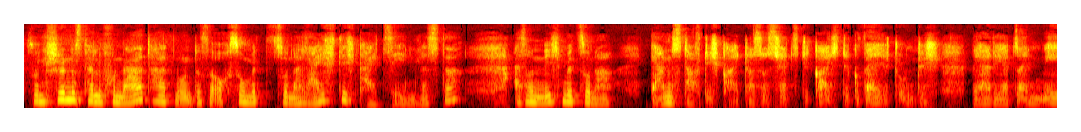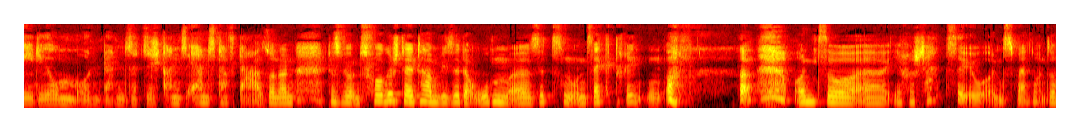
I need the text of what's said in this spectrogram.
so ein schönes Telefonat hatten und das auch so mit so einer Leichtigkeit sehen, wisst ihr? Also nicht mit so einer Ernsthaftigkeit, das ist jetzt die geistige Welt und ich werde jetzt ein Medium und dann sitze ich ganz ernsthaft da, sondern dass wir uns vorgestellt haben, wie sie da oben äh, sitzen und Sekt trinken. und so äh, ihre Scherze über uns machen und so.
